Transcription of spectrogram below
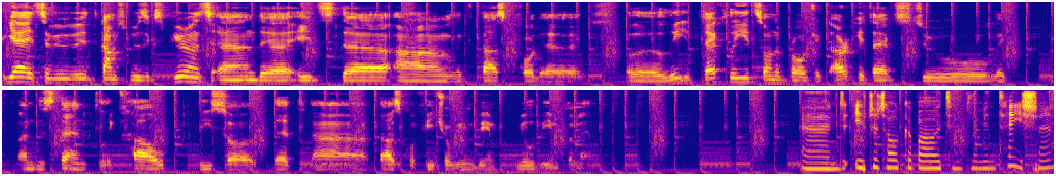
Yeah, it's a, it comes with experience, and uh, it's the um, like task for the uh, lead, tech leads on the project, architects to like understand like how this or that uh, task or feature will be will be implemented. And if to talk about implementation,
